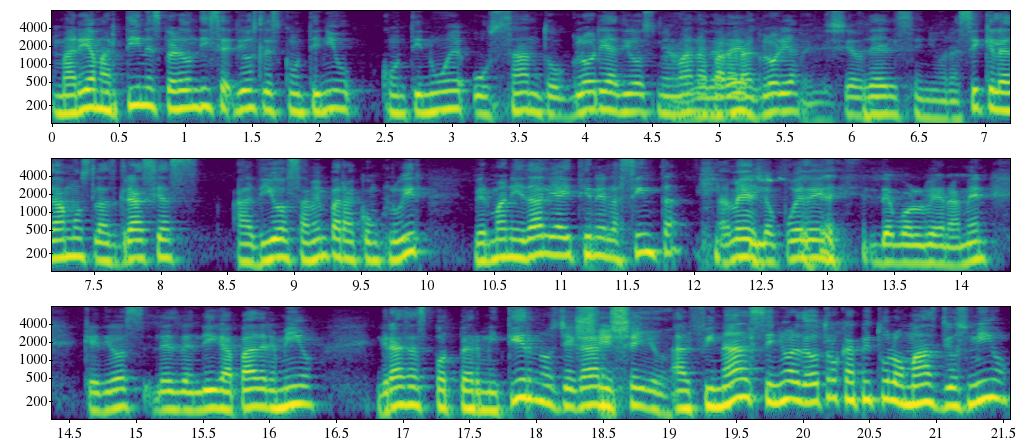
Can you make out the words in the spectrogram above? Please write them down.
María Martínez, perdón, dice, Dios les continúe, continúe usando. Gloria a Dios, mi hermana, Amén, para amén. la gloria Bendición. del Señor. Así que le damos las gracias a Dios. Amén. Para concluir, mi hermana Idalia ahí tiene la cinta y, Amén. y lo puede devolver. Amén. Que Dios les bendiga, Padre mío. Gracias por permitirnos llegar Sí, Señor. al final, Señor, de otro capítulo más, Dios mío.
